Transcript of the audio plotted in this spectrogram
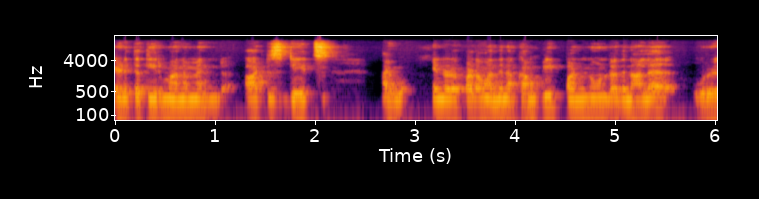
எடுத்த தீர்மானம் அண்ட் ஆர்டிஸ்ட் டேட்ஸ் ஐ என்னோட படம் வந்து நான் கம்ப்ளீட் பண்ணுன்றதுனால ஒரு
